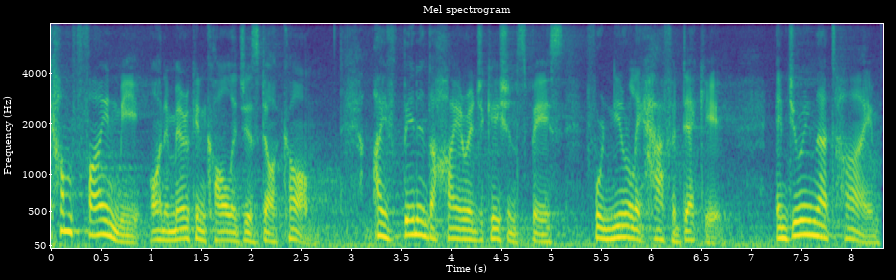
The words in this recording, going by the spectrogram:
come find me on AmericanColleges.com. I've been in the higher education space for nearly half a decade, and during that time,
